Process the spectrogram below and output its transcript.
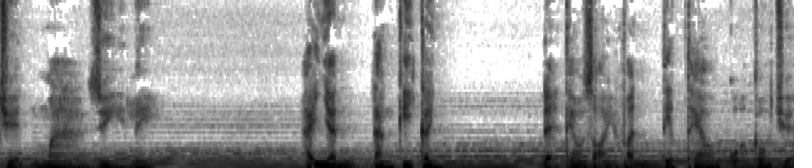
Chuyện Ma Duy Ly hãy nhấn đăng ký kênh để theo dõi phần tiếp theo của câu chuyện.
